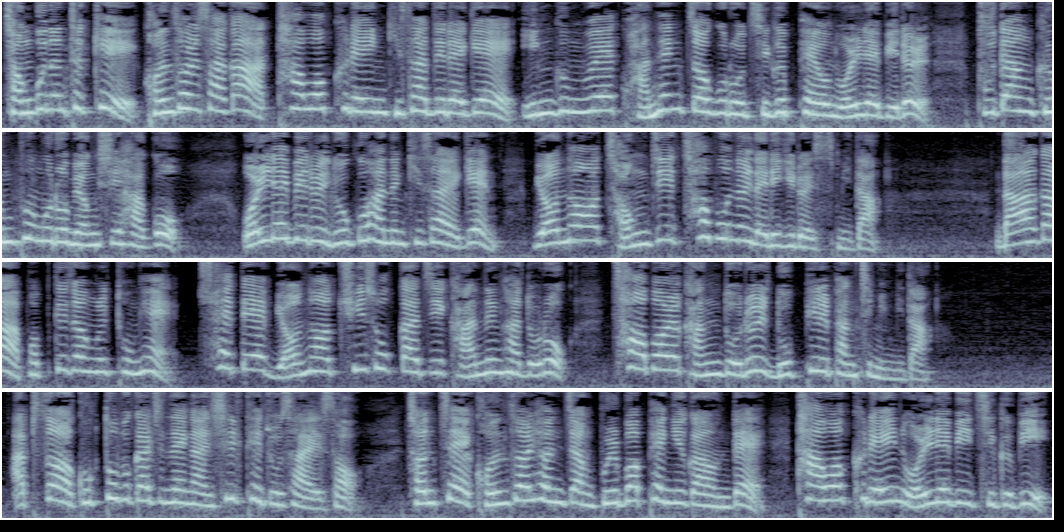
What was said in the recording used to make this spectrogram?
정부는 특히 건설사가 타워 크레인 기사들에게 임금 외 관행적으로 지급해온 월례비를 부당 금품으로 명시하고 월례비를 요구하는 기사에겐 면허 정지 처분을 내리기로 했습니다. 나아가 법 개정을 통해 최대 면허 취소까지 가능하도록 처벌 강도를 높일 방침입니다. 앞서 국토부가 진행한 실태조사에서 전체 건설 현장 불법 행위 가운데 타워 크레인 월례비 지급이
